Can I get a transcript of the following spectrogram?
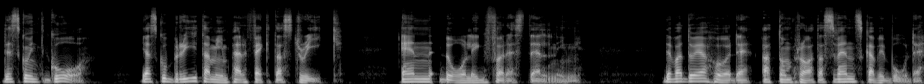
Det skulle inte gå. Jag skulle bryta min perfekta streak. En dålig föreställning. Det var då jag hörde att de pratade svenska vid bordet.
